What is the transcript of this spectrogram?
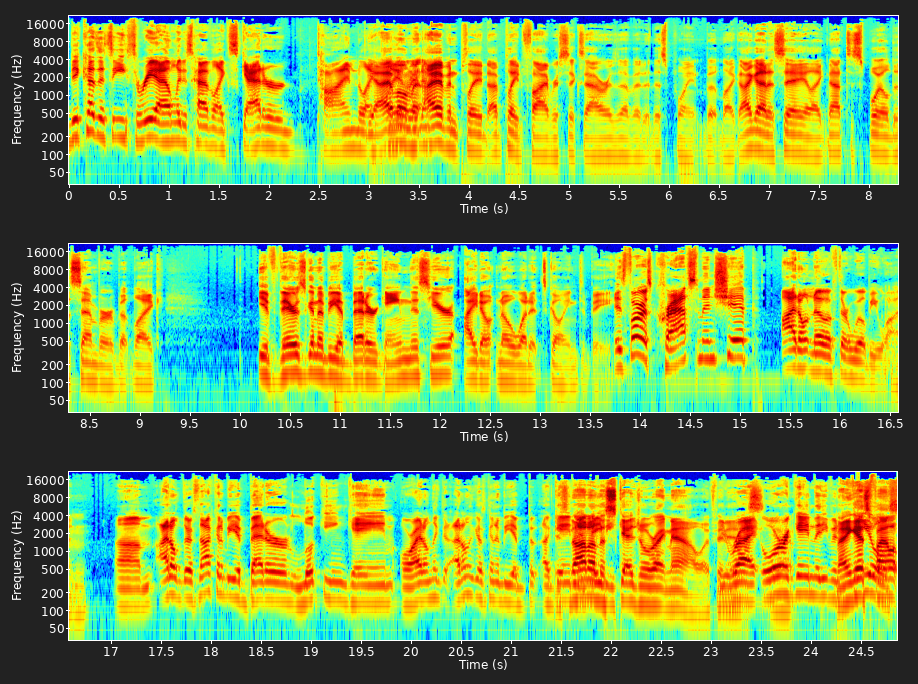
because it's E3, I only just have like scattered time to like yeah, play I've it only, right i haven't played. I've played five or six hours of it at this point, but like I gotta say, like not to spoil December, but like if there's gonna be a better game this year, I don't know what it's going to be. As far as craftsmanship, I don't know if there will be one. Mm-hmm. Um, I don't. There's not going to be a better looking game, or I don't think. I don't think there's going to be a, a game. It's not on the schedule right now. If it You're is, right, or yeah. a game that even I guess feels Final,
